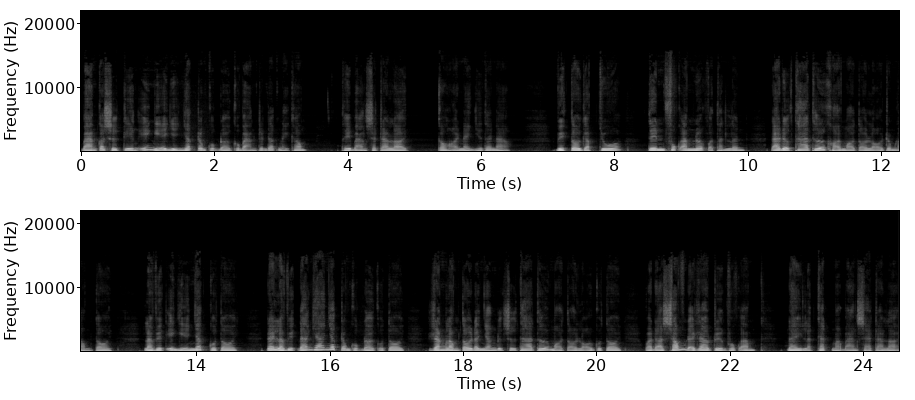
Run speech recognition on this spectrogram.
bạn có sự kiện ý nghĩa gì nhất trong cuộc đời của bạn trên đất này không? Thì bạn sẽ trả lời câu hỏi này như thế nào? Việc tôi gặp Chúa, tin phúc âm nước và thánh linh đã được tha thứ khỏi mọi tội lỗi trong lòng tôi, là việc ý nghĩa nhất của tôi. Đây là việc đáng giá nhất trong cuộc đời của tôi, rằng lòng tôi đã nhận được sự tha thứ mọi tội lỗi của tôi và đã sống để rao truyền phúc âm. Đây là cách mà bạn sẽ trả lời.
